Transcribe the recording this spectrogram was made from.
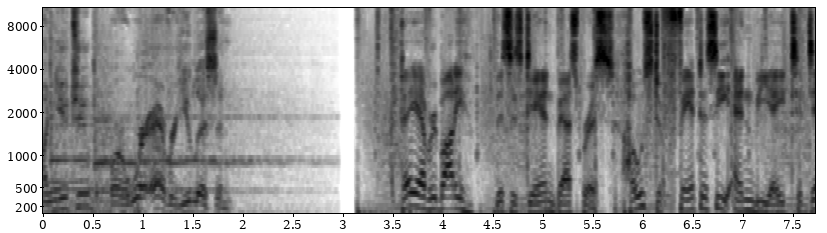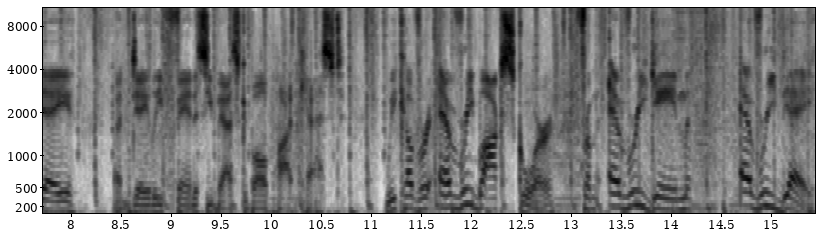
on YouTube or wherever you listen. Hey, everybody. This is Dan Besbris, host of Fantasy NBA Today, a daily fantasy basketball podcast. We cover every box score from every game, every day.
